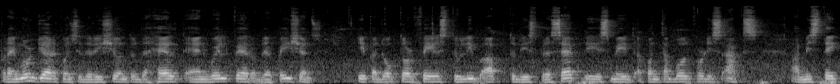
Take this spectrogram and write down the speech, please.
primordial consideration to the health and welfare of their patients. If a doctor fails to live up to this precept, he is made accountable for these acts. A mistake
